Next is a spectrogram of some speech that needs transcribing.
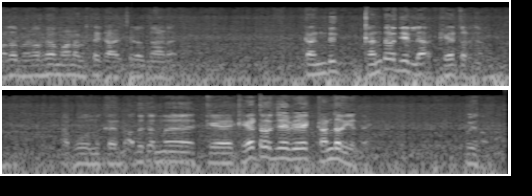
വളരെ മനോഹരമാണ് അവിടുത്തെ കാഴ്ചകൾ എന്നാണ്. കണ്ട് കണ്ടറിഞ്ഞില്ല കേട്ടറിഞ്ഞു. അപ്പോൾ ഒന്ന് അത് കന്ന് കേട്ടറിഞ്ഞവയെ കണ്ടറിയണ്ടേ? പോയി നോക്കാം.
